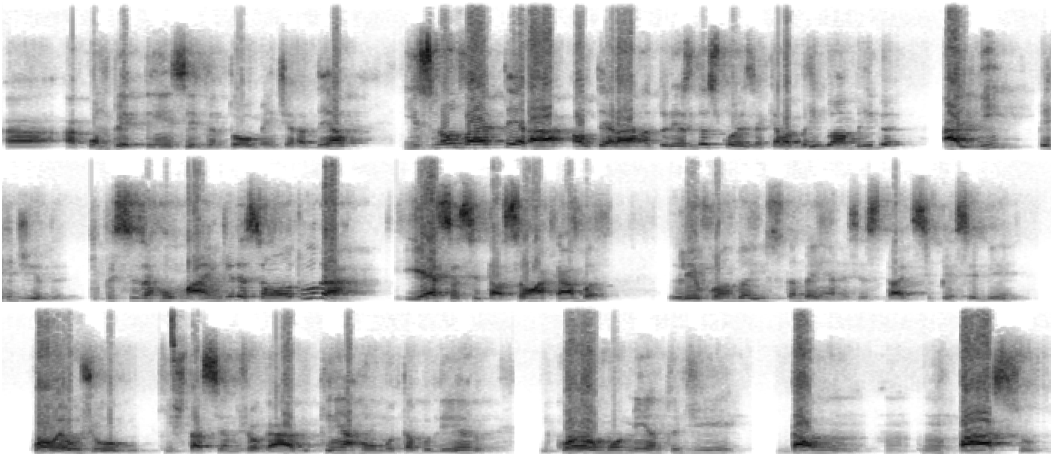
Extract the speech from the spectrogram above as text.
a, a competência eventualmente era dela, isso não vai alterar, alterar a natureza das coisas. Aquela briga é uma briga ali perdida, que precisa arrumar em direção a outro lugar. E essa citação acaba levando a isso também, a necessidade de se perceber qual é o jogo que está sendo jogado, quem arruma o tabuleiro e qual é o momento de dar um, um passo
